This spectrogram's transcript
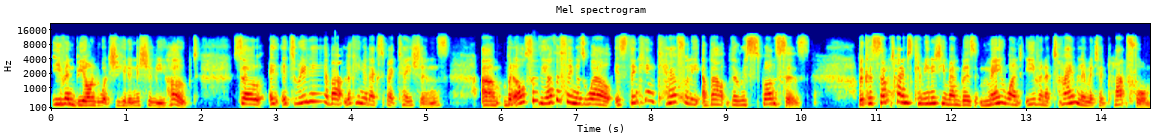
even beyond what she had initially hoped. So it, it's really about looking at expectations, um, but also the other thing as well is thinking carefully about the responses because sometimes community members may want even a time limited platform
